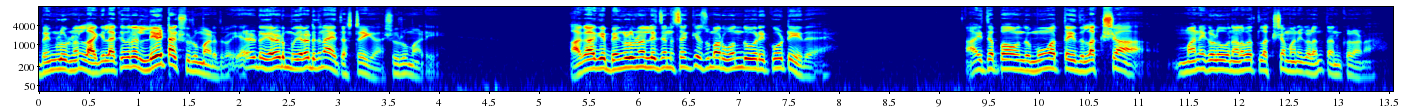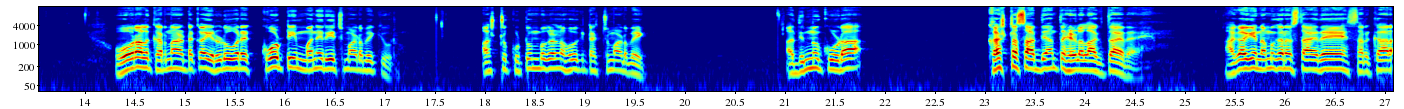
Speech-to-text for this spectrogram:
ಬೆಂಗಳೂರಿನಲ್ಲಿ ಆಗಿಲ್ಲ. ಯಾಕಂದರೆ ಲೇಟಾಗಿ ಶುರು ಮಾಡಿದ್ರು. ಎರಡು ಎರಡು ಎರಡು ದಿನ ಆಯ್ತು ಅಷ್ಟೇ ಈಗ ಶುರು ಮಾಡಿ. ಹಾಗಾಗಿ ಬೆಂಗಳೂರಿನಲ್ಲಿ ಜನಸಂಖ್ಯೆ ಸುಮಾರು ಒಂದೂವರೆ ಕೋಟಿ ಇದೆ. ಆಯ್ತಪ್ಪ, ಒಂದು ಮೂವತ್ತೈದು ಲಕ್ಷ ಮನೆಗಳು, ನಲವತ್ತು ಲಕ್ಷ ಮನೆಗಳಂತ ಅನ್ಕೊಳ್ಳೋಣ. ಓವರಾಲ್ ಕರ್ನಾಟಕ ಎರಡೂವರೆ ಕೋಟಿ ಮನೆ ರೀಚ್ ಮಾಡಬೇಕು ಇವರು. ಅಷ್ಟು ಕುಟುಂಬಗಳನ್ನ ಹೋಗಿ ಟಚ್ ಮಾಡಬೇಕು. ಅದಿನ್ನೂ ಕೂಡ ಕಷ್ಟ ಸಾಧ್ಯ ಅಂತ ಹೇಳಲಾಗ್ತಾ ಇದೆ. ಹಾಗಾಗಿ ನಮಗನ್ನಿಸ್ತಾ ಇದೆ, ಸರ್ಕಾರ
